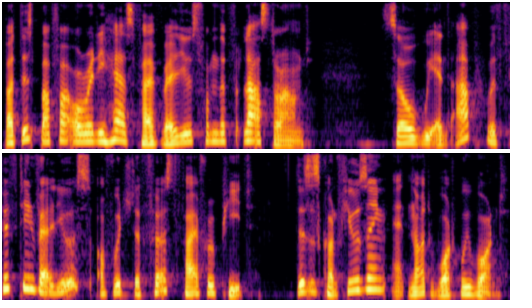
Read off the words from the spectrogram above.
But this buffer already has 5 values from the last round. So we end up with 15 values of which the first 5 repeat. This is confusing and not what we want.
